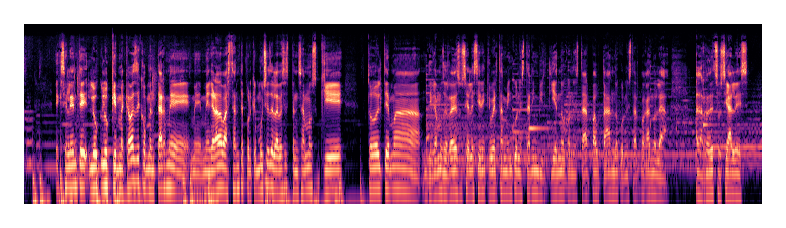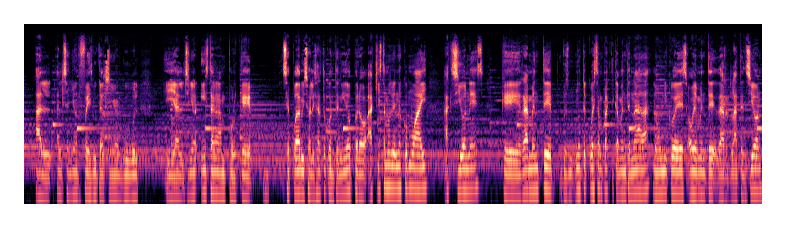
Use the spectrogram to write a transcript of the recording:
Excelente. Lo, que me acabas de comentar me, me, agrada bastante porque muchas de las veces pensamos que todo el tema, digamos, de redes sociales tiene que ver también con estar invirtiendo, con estar pautando, con estar pagándole a, las redes sociales, al, señor Facebook, al señor Google y al señor Instagram porque se pueda visualizar tu contenido, pero aquí estamos viendo cómo hay acciones que realmente pues, no te cuestan prácticamente nada, lo único es obviamente dar la atención,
